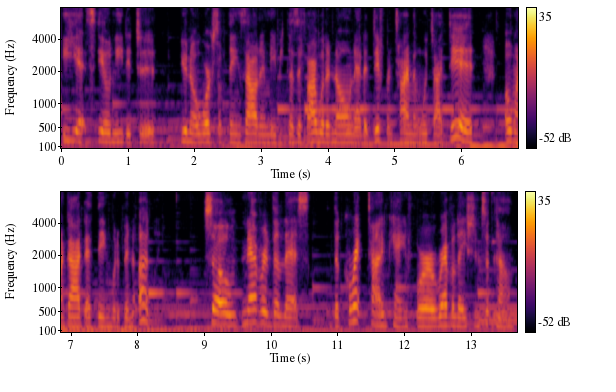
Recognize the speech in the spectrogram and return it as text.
he yet still needed to, you know, work some things out in me because if I would have known at a different time in which I did, oh my God, that thing would have been ugly. So, nevertheless, the correct time came for a revelation to come.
